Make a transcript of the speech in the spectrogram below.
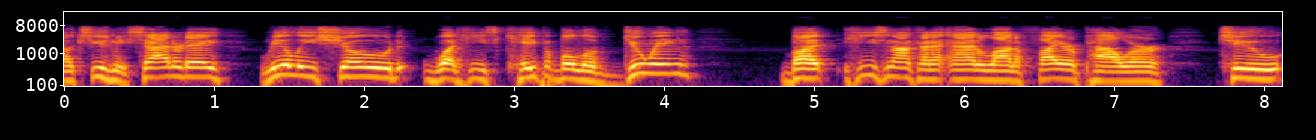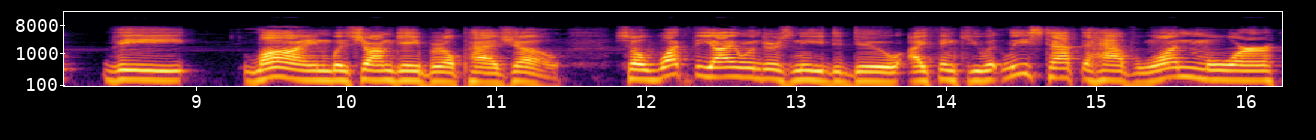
excuse me, Saturday, really showed what he's capable of doing, but he's not going to add a lot of firepower to the line with Jean Gabriel Pageau. So, what the Islanders need to do, I think you at least have to have one more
